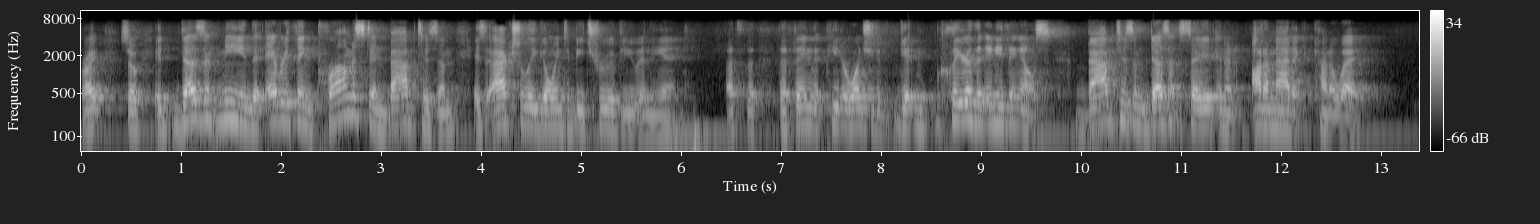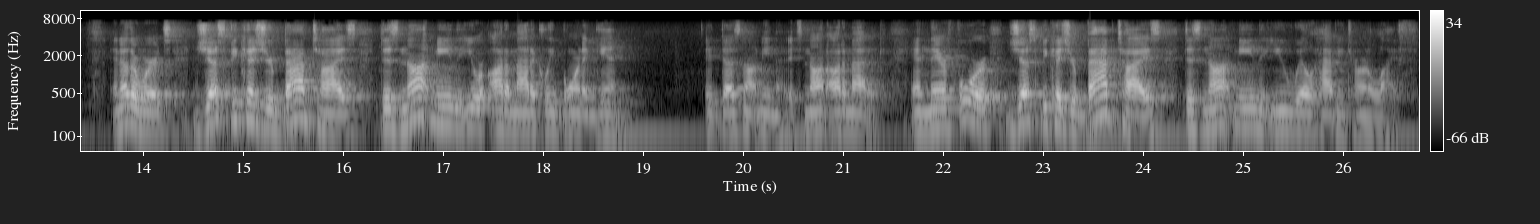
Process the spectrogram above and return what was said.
Right? So it doesn't mean that everything promised in baptism is actually going to be true of you in the end. That's the, the thing that Peter wants you to get clearer than anything else. Baptism doesn't save in an automatic kind of way. In other words, just because you're baptized does not mean that you are automatically born again. It does not mean that. It's not automatic. And therefore, just because you're baptized does not mean that you will have eternal life.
